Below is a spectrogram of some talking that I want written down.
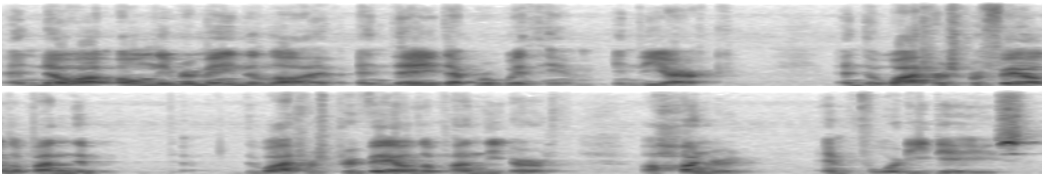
And Noah only remained alive, and they that were with him in the ark. And the waters prevailed upon the the waters prevailed upon the earth a hundred and forty days.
